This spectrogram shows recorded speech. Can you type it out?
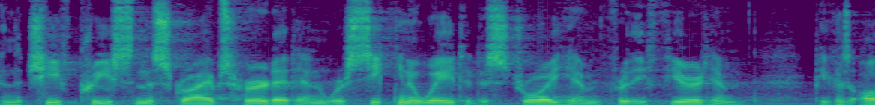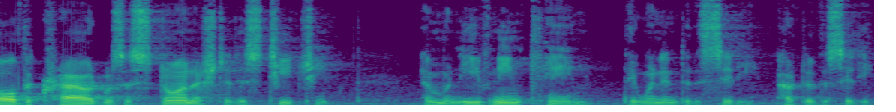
And the chief priests and the scribes heard it and were seeking a way to destroy him, for they feared him, because all the crowd was astonished at his teaching. And when evening came, they went into the city, out of the city.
